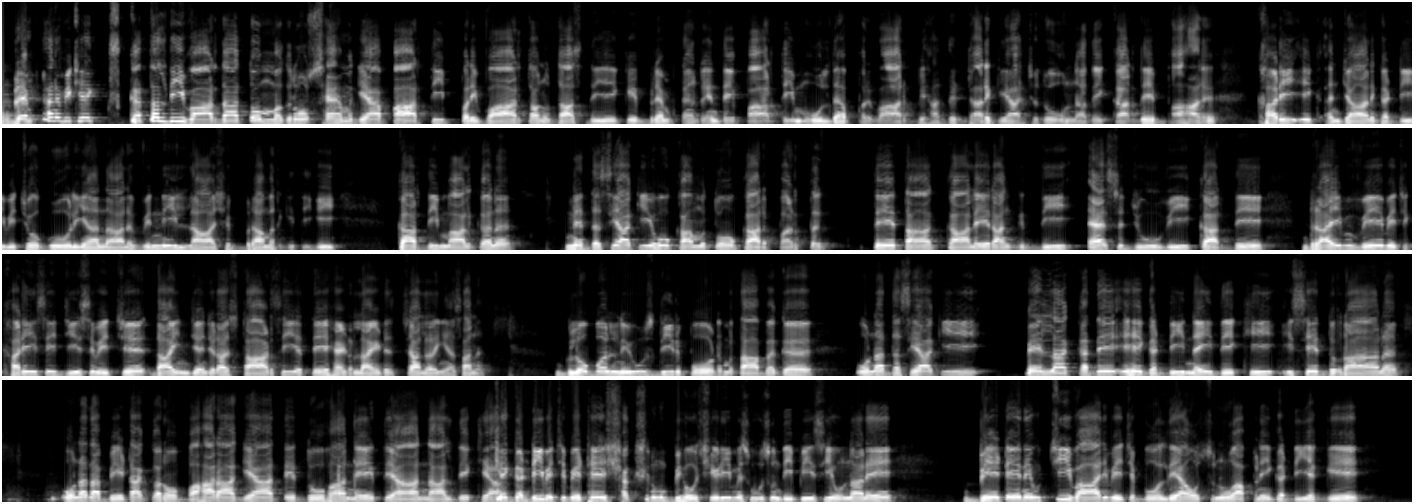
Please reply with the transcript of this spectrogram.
Brampton ਵਿਖੇ ਕਤਲ ਦੀ ਵਾਰਦਾਤ ਤੋਂ ਮਗਰੋਂ ਸਹਿਮ ਗਿਆ ਭਾਰਤੀ ਪਰਿਵਾਰ। ਤੁਹਾਨੂੰ ਦੱਸ ਦਈਏ ਕਿ ਬ੍ਰੈਂਪਟਨ ਰਹਿੰਦੇ ਭਾਰਤੀ ਮੂਲ ਦਾ ਪਰਿਵਾਰ ਬੇਹੱਦ ਡਰ ਗਿਆ ਜਦੋਂ ਉਹਨਾਂ ਦੇ ਘਰ ਦੇ ਬਾਹਰ ਖੜੀ ਇੱਕ ਅਣਜਾਣ ਗੱਡੀ ਵਿੱਚੋਂ ਗੋਲੀਆਂ ਨਾਲ ਵਿੰਨੀ ਲਾਸ਼ ਬਰਾਮਦ ਕੀਤੀ ਗਈ। ਘਰ ਦੀ ਮਾਲਕਨ ਨੇ ਦੱਸਿਆ ਕਿ ਉਹ ਕੰਮ ਤੋਂ ਘਰ ਪਰਤ ਤੇ ਤਾਂ ਕਾਲੇ ਰੰਗ ਦੀ ਐਸਯੂਵੀ ਘਰ ਦੇ ਡਰਾਈਵ ਵੇ ਵਿੱਚ ਖੜੀ ਸੀ, ਜਿਸ ਵਿੱਚ ਦਾ ਇੰਜਨ ਜਿਹੜਾ ਸਟਾਰਟ ਸੀ ਅਤੇ ਹੈਡਲਾਈਟ ਚੱਲ ਰਹੀਆਂ ਸਨ। ਗਲੋਬਲ ਨਿਊਜ਼ ਦੀ ਰਿਪੋਰਟ ਮੁਤਾਬਕ ਉਹਨਾਂ ਦੱਸਿਆ ਕਿ ਪਹਿਲਾਂ ਕਦੇ ਇਹ ਗੱਡੀ ਨਹੀਂ ਦੇਖੀ। ਇਸੇ ਦੌਰਾਨ ਉਹਨਾਂ ਦਾ ਬੇਟਾ ਘਰੋਂ ਬਾਹਰ ਆ ਗਿਆ ਤੇ ਦੋਹਾਂ ਨੇ ਧਿਆਨ ਨਾਲ ਦੇਖਿਆ ਕਿ ਗੱਡੀ ਵਿੱਚ ਬੈਠੇ ਸ਼ਖਸ ਨੂੰ ਬੇਹੋਸ਼ੀ ਮਹਿਸੂਸ ਹੁੰਦੀ ਪਈ ਸੀ। ਉਹਨਾਂ ਨੇ ਬੇਟੇ ਨੇ ਉੱਚੀ ਆਵਾਜ਼ ਵਿੱਚ ਬੋਲਦਿਆਂ ਉਸ ਨੂੰ ਆਪਣੀ ਗੱਡੀ ਅੱਗੇ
